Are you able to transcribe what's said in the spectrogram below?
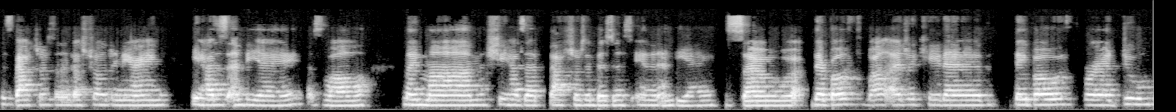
his bachelor's in industrial engineering. He has his MBA as well. My mom, she has a bachelor's in business and an MBA. So they're both well educated. They both were a dual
